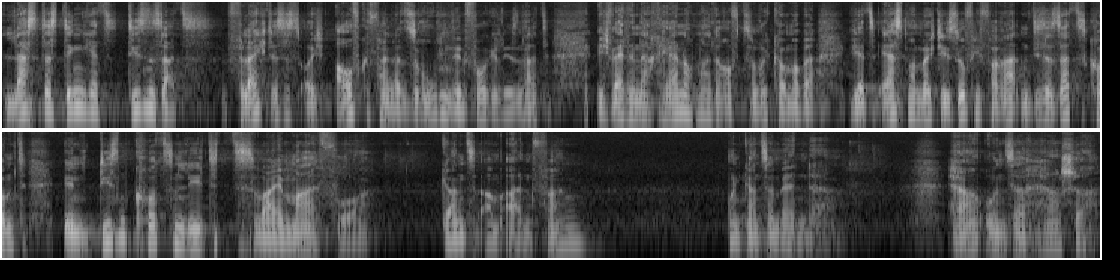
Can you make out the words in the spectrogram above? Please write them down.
lasse das Ding jetzt, diesen Satz, vielleicht ist es euch aufgefallen, als Ruben den vorgelesen hat. Ich werde nachher nochmal darauf zurückkommen, aber jetzt erstmal möchte ich so viel verraten. Dieser Satz kommt in diesem kurzen Lied zweimal vor ganz am Anfang und ganz am Ende. Herr unser Herrscher,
